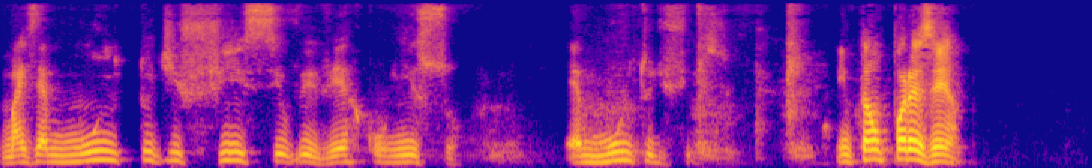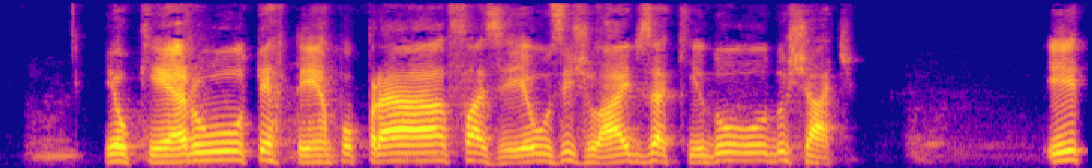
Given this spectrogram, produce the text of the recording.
mas é muito difícil viver com isso. É muito difícil. Então, por exemplo, eu quero ter tempo para fazer os slides aqui do, do chat. E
